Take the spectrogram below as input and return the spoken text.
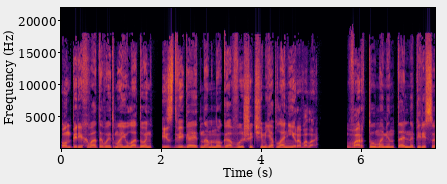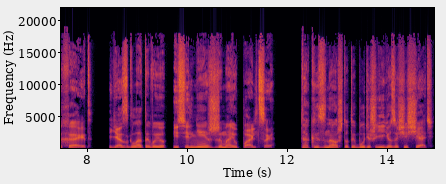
Он перехватывает мою ладонь и сдвигает намного выше, чем я планировала. Во рту моментально пересыхает. Я сглатываю и сильнее сжимаю пальцы. «Так и знал, что ты будешь ее защищать».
